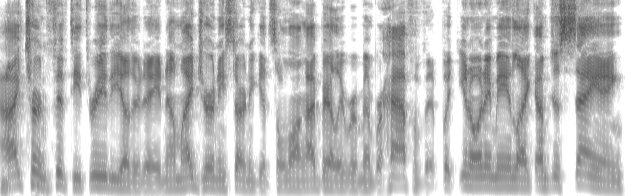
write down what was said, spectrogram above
I turned mm-hmm. 53 the other day. Now my journey's starting to get so long, I barely remember half of it. But you know what I mean? Like, I'm just saying,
